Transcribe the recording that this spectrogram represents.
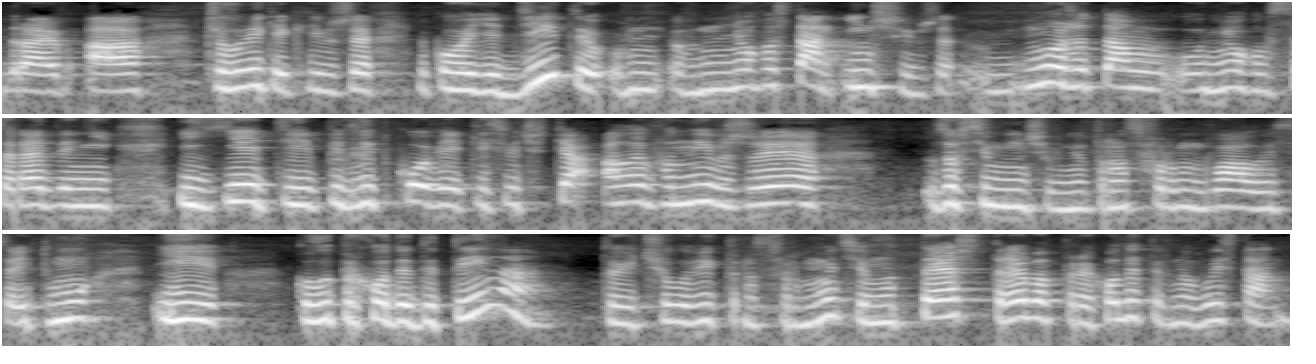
драйв. А чоловік, який вже якого є діти, в нього стан інший вже. Може, там у нього всередині і є ті підліткові якісь відчуття, але вони вже зовсім інші, вони трансформувалися. І тому і коли приходить дитина, то і чоловік трансформується, йому теж треба переходити в новий стан.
